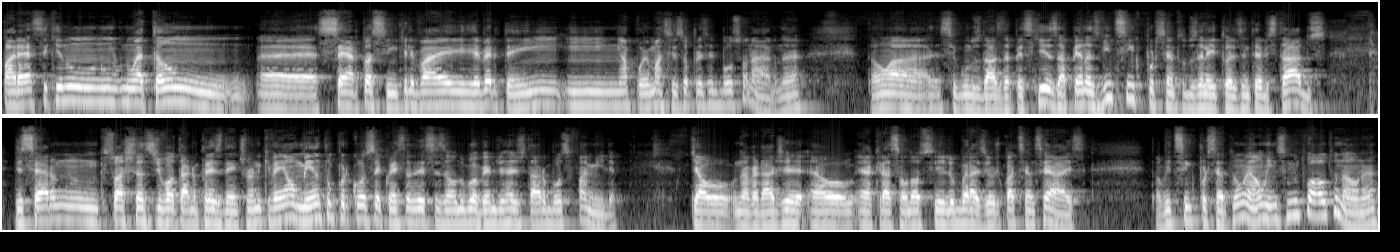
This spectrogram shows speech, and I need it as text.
parece que não, não, não é tão é, certo assim que ele vai reverter em, em, apoio maciço ao presidente Bolsonaro, né? Então, a, segundo os dados da pesquisa, apenas 25% dos eleitores entrevistados disseram que suas chances de votar no presidente no ano que vem aumentam por consequência da decisão do governo de registrar o Bolsa Família, que é o, na verdade é, o, é a criação do Auxílio Brasil de 400 reais. Então 25% não é um índice muito alto não, né?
